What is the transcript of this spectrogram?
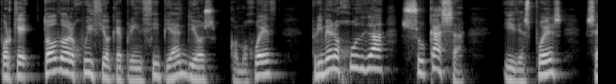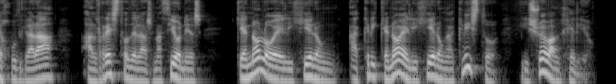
porque todo el juicio que principia en Dios como juez primero juzga su casa y después se juzgará al resto de las naciones que no lo eligieron a, que no eligieron a Cristo y su evangelio.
